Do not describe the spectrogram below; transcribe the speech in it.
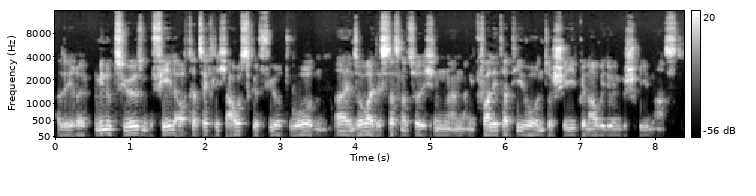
also ihre minutiösen Befehle auch tatsächlich ausgeführt wurden. Äh, insoweit ist das natürlich ein, ein, ein qualitativer Unterschied, genau wie du ihn beschrieben hast.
